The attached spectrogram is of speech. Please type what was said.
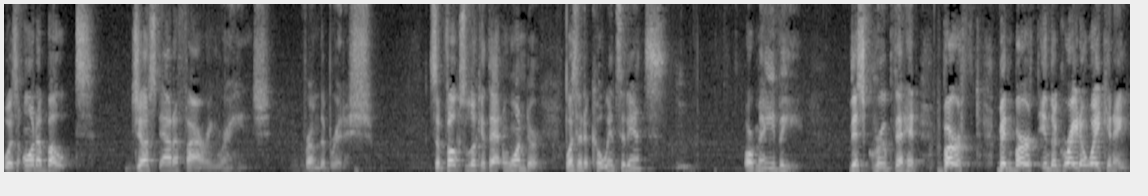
was on a boat just out of firing range from the British. Some folks look at that and wonder was it a coincidence? Or maybe this group that had birthed, been birthed in the Great Awakening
